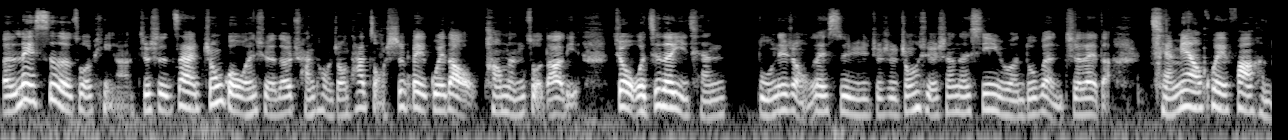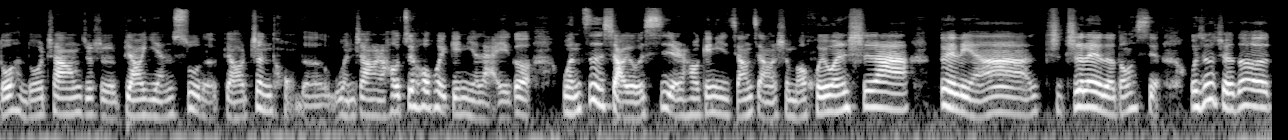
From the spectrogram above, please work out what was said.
呃，类似的作品啊，就是在中国文学的传统中，它总是被归到旁门左。有道理，就我记得以前。读那种类似于就是中学生的新语文读本之类的，前面会放很多很多章，就是比较严肃的、比较正统的文章，然后最后会给你来一个文字小游戏，然后给你讲讲什么回文诗啊、对联啊之之类的东西。我就觉得，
